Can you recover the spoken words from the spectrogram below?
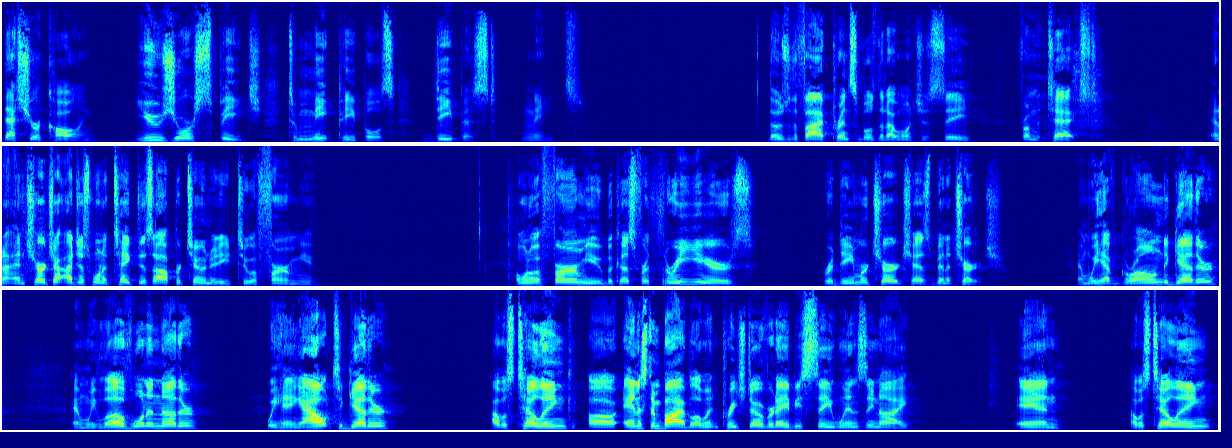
That's your calling. Use your speech to meet people's deepest needs. Those are the five principles that I want you to see from the text. And, I, and church, I, I just want to take this opportunity to affirm you. I want to affirm you because for three years, Redeemer Church has been a church. And we have grown together, and we love one another. We hang out together. I was telling uh, Anniston Bible, I went and preached over at ABC Wednesday night. And I was telling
